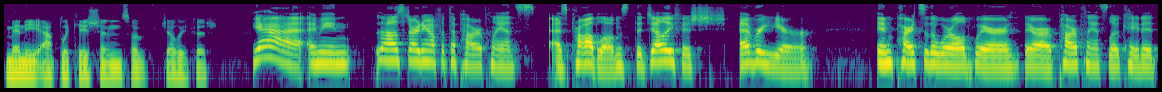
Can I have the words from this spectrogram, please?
many applications of jellyfish. Yeah, I mean, well, starting off with the power plants as problems, the jellyfish every year in parts of the world where there are power plants located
